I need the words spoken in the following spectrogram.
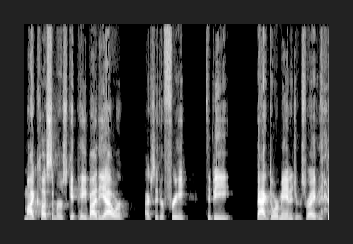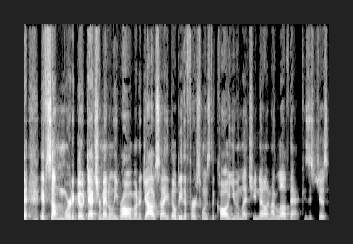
my customers get paid by the hour. Actually, they're free to be backdoor managers, right? if something were to go detrimentally wrong on a job site, they'll be the first ones to call you and let you know. And I love that because it's just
